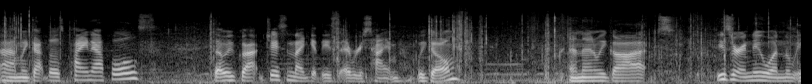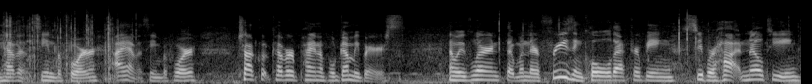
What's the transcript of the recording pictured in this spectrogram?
Um, we got those pineapples that we've got. Jason and I get these every time we go. And then we got, these are a new one that we haven't seen before. I haven't seen before. Chocolate covered pineapple gummy bears. And we've learned that when they're freezing cold after being super hot and melty,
